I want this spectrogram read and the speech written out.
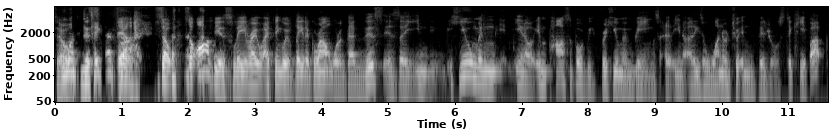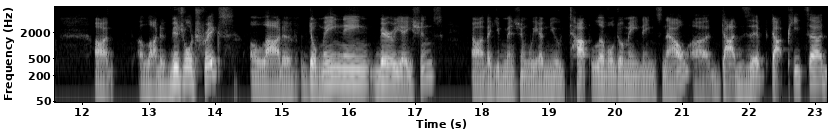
So this, take that yeah. so so obviously, right? I think we've laid the groundwork that this is a human, you know, impossible for human beings, uh, you know, at least one or two individuals to keep up. Uh, a lot of visual tricks, a lot of domain name variations. Uh, that you mentioned, we have new top level domain names now uh, .zip, .pizza,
